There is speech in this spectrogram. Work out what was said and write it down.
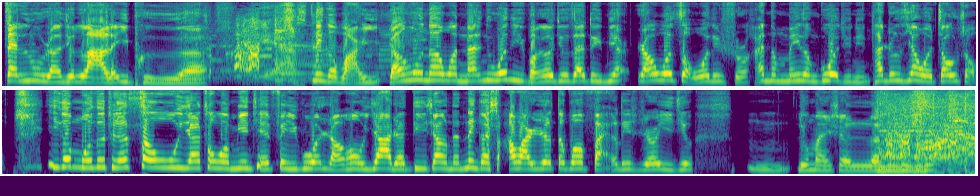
在路上就拉了一泼 那个玩意，然后呢，我男我女朋友就在对面，然后我走过的时候还能没等过去呢，他正向我招手，一个摩托车嗖一下从我面前飞过，然后压着地上的那个啥玩意儿，等我反应的时候已经，嗯，流满身了。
